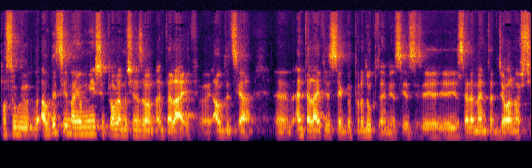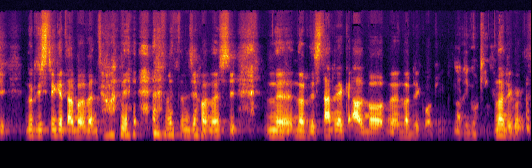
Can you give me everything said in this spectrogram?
posług... audycje mają mniejszy problem, bo się nazywają NT Live. Audycja e, NT Live jest jakby produktem, jest, jest, jest elementem działalności Nordic Striget albo ewentualnie elementem działalności n- Nordic Target albo Nordic Walking. Nordic Walking. Nordic Walking.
